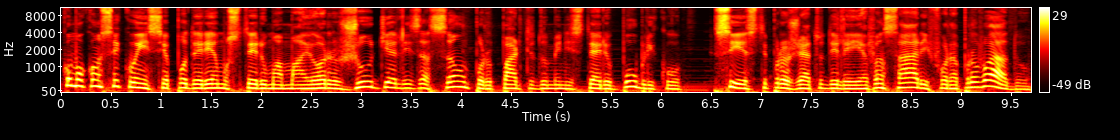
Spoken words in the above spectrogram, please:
Como consequência, poderemos ter uma maior judicialização por parte do Ministério Público se este projeto de lei avançar e for aprovado,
